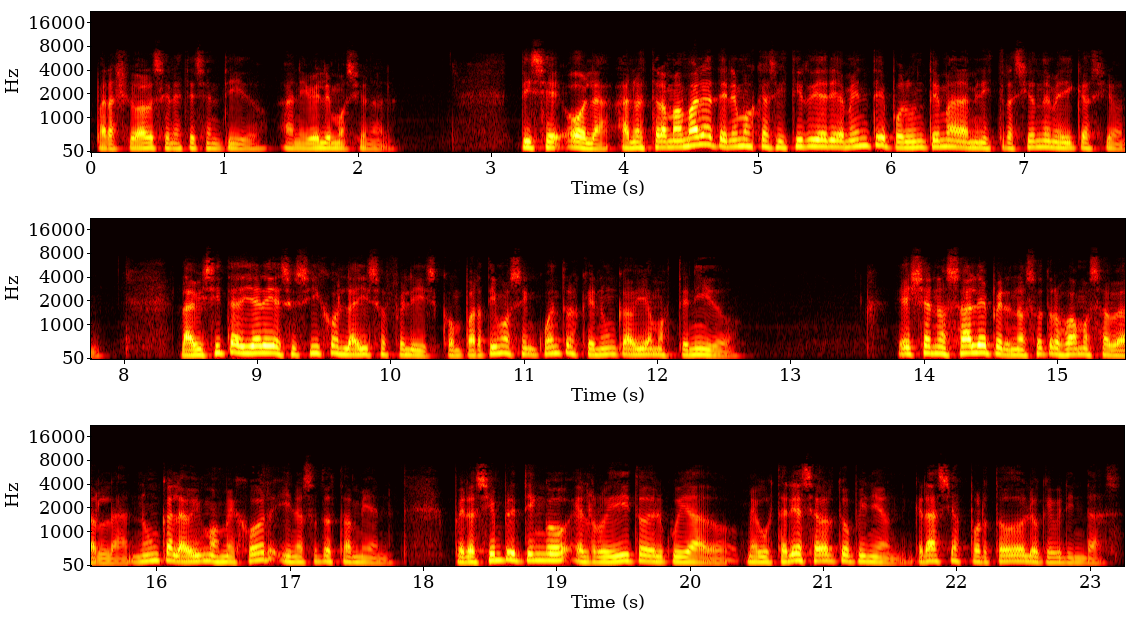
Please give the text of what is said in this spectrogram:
para ayudarlos en este sentido, a nivel emocional. Dice, hola, a nuestra mamá la tenemos que asistir diariamente por un tema de administración de medicación. La visita diaria de sus hijos la hizo feliz. Compartimos encuentros que nunca habíamos tenido. Ella no sale, pero nosotros vamos a verla. Nunca la vimos mejor y nosotros también. Pero siempre tengo el ruidito del cuidado. Me gustaría saber tu opinión. Gracias por todo lo que brindas.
